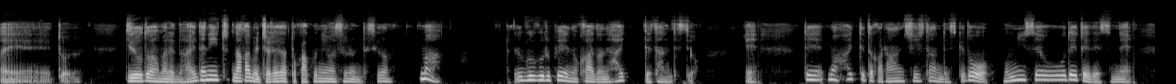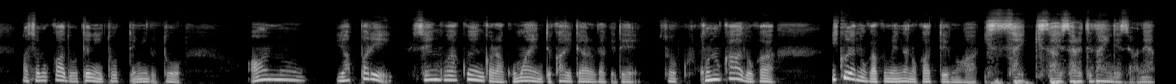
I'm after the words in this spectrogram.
えー、っと、自動ドアまでの間にちょっと中身をちゃちゃちゃっと確認はするんですけど、まあ、Google Pay のカードに入ってたんですよ。えで、まあ入ってたから安心したんですけど、お店を出てですね、まあそのカードを手に取ってみると、あの、やっぱり1500円から5万円って書いてあるだけで、そこのカードがいくらの額面なのかっていうのが一切記載されてないんですよね。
